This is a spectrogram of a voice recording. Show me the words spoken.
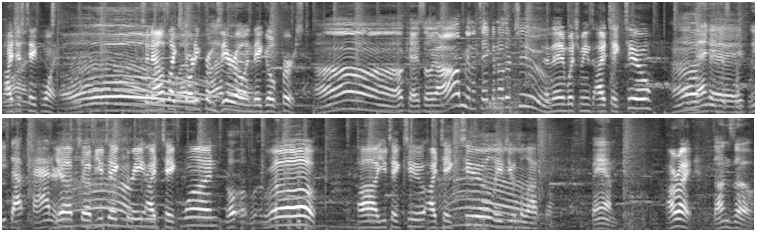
one. I just take one. Oh. So now it's like starting from zero and they go first, Oh, okay. So I'm gonna take another two. and then which means I take two. Okay. And then you just complete that pattern. Yep. So if you take Ah, three, three. I take one. Oh, oh, oh. Whoa. Uh, you take two. I take two. Leaves you with the last one. Bam. All right. Dunzo.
